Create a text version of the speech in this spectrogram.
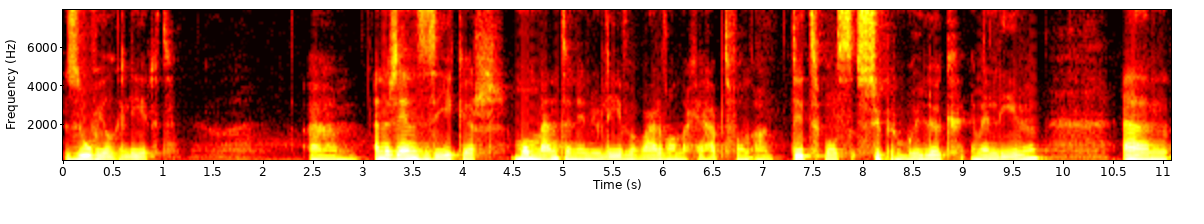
zoveel geleerd. Ehm, en er zijn zeker momenten in je leven waarvan dat je hebt van ah, dit was super moeilijk in mijn leven. En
